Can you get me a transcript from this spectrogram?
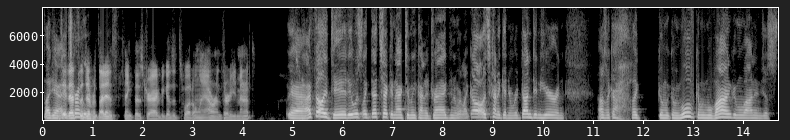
But yeah, See, that's the difference. I didn't think this dragged because it's what only an hour and 30 minutes. Yeah, So- I felt it did. It was like that second act to me kind of dragged, and we're like, oh, it's kind of getting redundant here. And I was like, ah, like, can we can we move? Can we move on? Can we move on? And just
